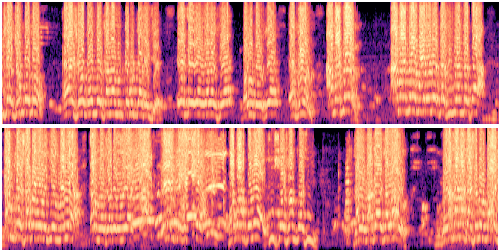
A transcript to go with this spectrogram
বিষয়ক সম্পাদক। এই দেড় গেলাইছে বালু পড়ছে, এখন আমাদের আমাদের বড় সিনিয়র নেতা, কাউকে সাহেব বলে গিয়ে লইয়া সাহেব লইয়া, এই যে হবার করে শীর্ষ সন্ত্রাসী ঢাকা জালাল ঢাকা ঢাকা ভাই,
